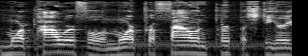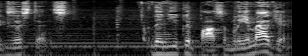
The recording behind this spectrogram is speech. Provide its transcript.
more powerful, more profound purpose to your existence than you could possibly imagine.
